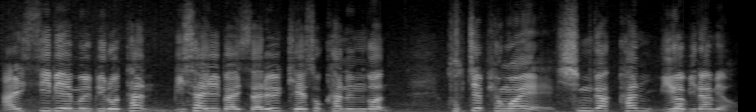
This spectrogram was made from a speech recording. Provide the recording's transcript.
ICBM을 비롯한 미사일 발사를 계속하는 건 국제 평화에 심각한 위협이라며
